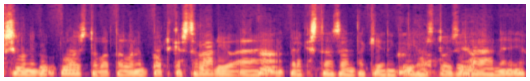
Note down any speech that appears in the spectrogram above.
Sillä on niin loistava tällainen podcast radioääni ha. pelkästään sen takia niin kuin ihastui siihen ääneen. Ja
